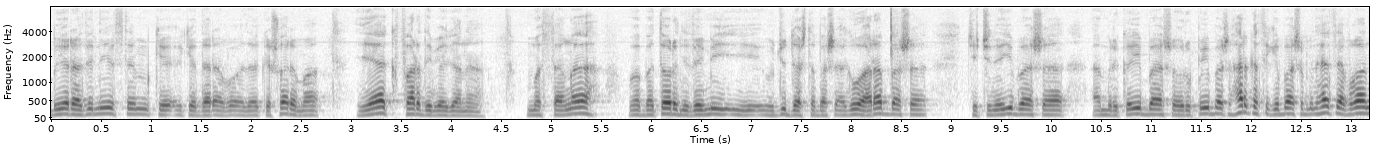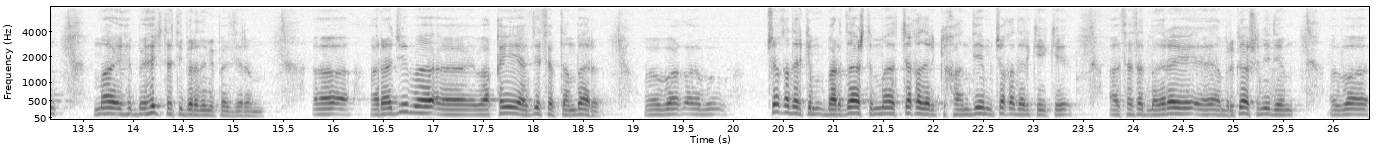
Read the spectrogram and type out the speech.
به راضی نیستم که در, کشور ما یک فرد بیگانه مستنقه و به طور نظامی وجود داشته باشه اگه عرب باشه. چچنایی باشه امریکایی باشه اروپایی باشه هر کسی که باشه من حیث افغان ما به هیچ ترتیب را نمیپذیرم راجع به واقعی از سپتامبر چقدر که برداشت ما چقدر که خواندیم چقدر که که سیاستمدارای امریکا شنیدیم و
